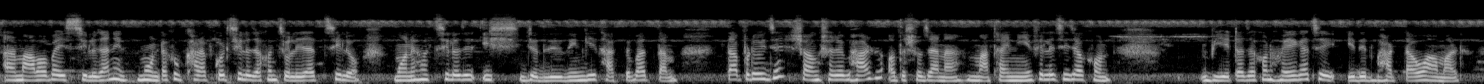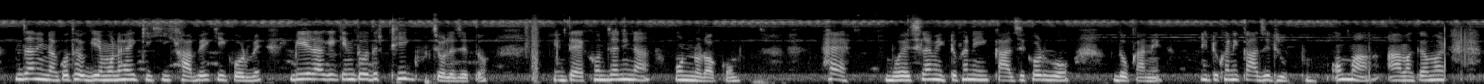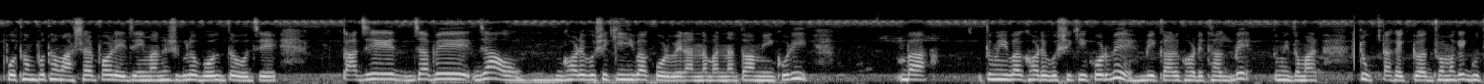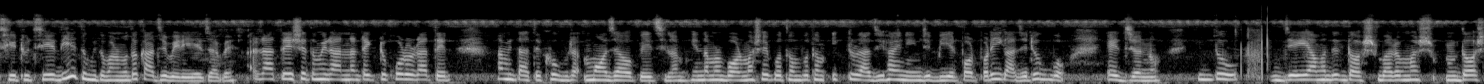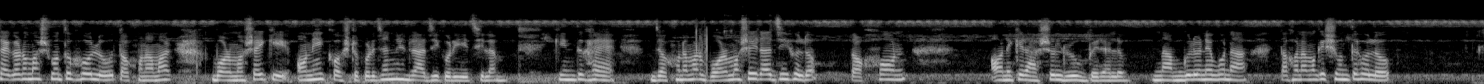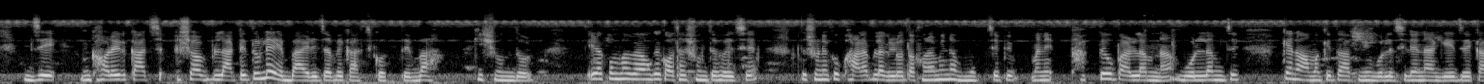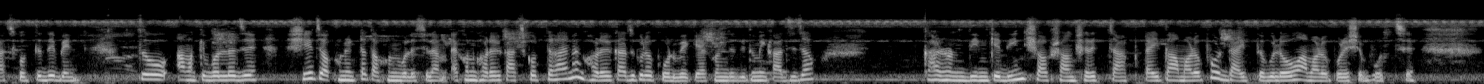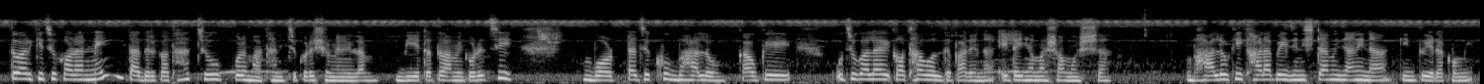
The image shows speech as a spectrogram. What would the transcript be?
আর মা বাবা এসেছিল, জানেন? মনটা খুব খারাপ করছিল যখন চলে যাচ্ছিল। মনে হচ্ছিল যে, ইস, যদি দুদিন গিয়ে থাকতে পারতাম। তারপরে ওই যে সংসারে ভার অত সোজা না মাথায় নিয়ে ফেলেছি যখন। বিয়েটা যখন হয়ে গেছে, এদের ভারটাও আমার। জানি না কোথাও গিয়ে মনে হয় কি কি খাবে, কি করবে। বিয়ের আগে কিন্তু ওদের ঠিক চলে যেত। কিন্তু এখন জানি না, অন্য রকম। হ্যাঁ বলেছিলাম একটুখানি কাজ করব দোকানে। একটুখানি কাজে ঢুকবো। ও মা আমাকে আমার প্রথম প্রথম আসার পরে যেই মানুষগুলো বলতো যে, কাজে যাবে, যাও। ঘরে বসে কী বা করবে? রান্না বান্না তো আমিই করি। বা তুমি বা ঘরে বসে কি করবে? বেকার ঘরে থাকবে। তুমি তোমার টুকটাক একটু আধটু আমাকে গুছিয়ে টুছিয়ে দিয়ে তুমি তোমার মতো কাজে বেরিয়ে যাবে। আর রাতে এসে তুমি রান্নাটা একটু করো রাতের। আমি তাতে খুব মজাও পেয়েছিলাম। কিন্তু আমার বরমাসাই প্রথম প্রথম একটু রাজি হয়নি যে বিয়ের পর পরেই কাজে ঢুকবো এর জন্য। কিন্তু যেই আমাদের দশ বারো মাস, দশ এগারো মাস মতো হলো, তখন আমার বরমশাইকে অনেক কষ্ট করে জানেন রাজি করিয়েছিলাম। কিন্তু হ্যাঁ যখন আমার বরমশাই রাজি হলো, তখন অনেকের আসল রূপ বেরালো। নামগুলো নেব না। তখন আমাকে শুনতে হলো যে ঘরের কাজ সব লাটে তুলে বাইরে যাবে কাজ করতে। বাহ, কি সুন্দর। এরকমভাবে আমাকে কথা শুনতে হয়েছে। তো শুনে খুব খারাপ লাগল। তখন আমি না মুখ চেপে মানে থাকতেও পারলাম না। বললাম যে, কেন আমাকে তো আপনি বলেছিলেন আগে যে কাজ করতে দেবেন? তো আমাকে বলল যে, সে যখনেরটা তখন বলেছিলাম। এখন ঘরের কাজ করতে হয় না। ঘরের কাজগুলো করবে কি? এখন যদি তুমি কাজে যাও কারণ দিনকে দিন সব সংসারের চাপটাই তো আমার ওপর, দায়িত্বগুলোও আমার ওপর এসে পড়ছে। তো আর কিছু করার নেই, তাদের কথা চুপ করে মাথা নিচু করে শুনে নিলাম। বিয়েটা তো আমি করেছি। বরটা যে খুব ভালো, কাউকে উঁচু গলায় কথা বলতে পারে না, এটাই আমার সমস্যা। ভালো কি খারাপ এই জিনিসটা আমি জানি না, কিন্তু এরকমই।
